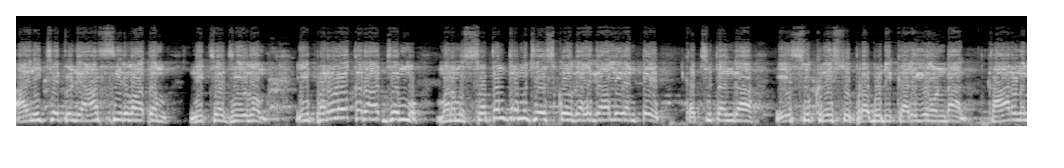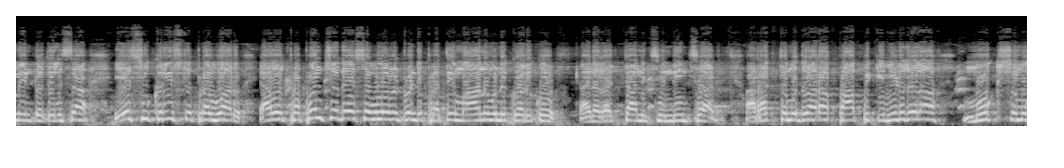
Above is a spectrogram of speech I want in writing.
ఆయన ఇచ్చేటువంటి ఆశీర్వాదం నిత్య జీవం ఈ పరలోక రాజ్యం మనము స్వతంత్రము చేసుకోగలగాలి అంటే ఖచ్చితంగా యేసుక్రీస్తు ప్రభుని కలిగి ఉండాలి. కారణం ఏంటో తెలుసా? యేసుక్రీస్తు ప్రభు వారు యావత్ ప్రపంచ దేశంలో ఉన్నటువంటి ప్రతి మానవుని కొరకు ఆయన రక్తాన్ని చిందించాడు. ఆ రక్తము ద్వారా పాపికి విడుదల మోక్షము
